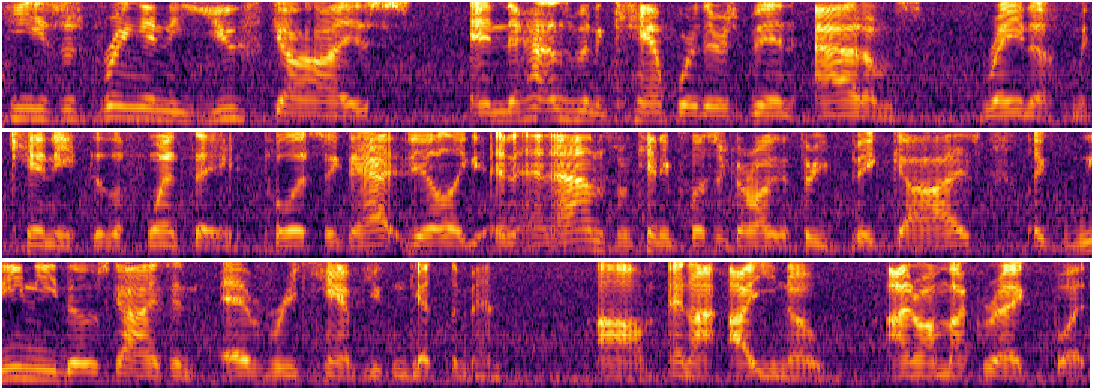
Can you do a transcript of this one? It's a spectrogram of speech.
he's just bringing youth guys. And there hasn't been a camp where there's been Adams, Reyna, McKennie, De La Fuente, Pulisic. They had, you know, like, and, and Adams, McKennie, Pulisic are probably the three big guys. Like, we need those guys in every camp you can get them in. Um, and I, I, you know, I know I'm not Greg, but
